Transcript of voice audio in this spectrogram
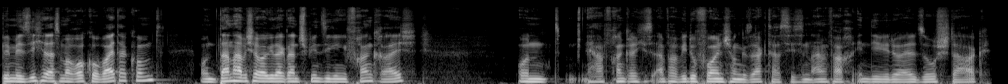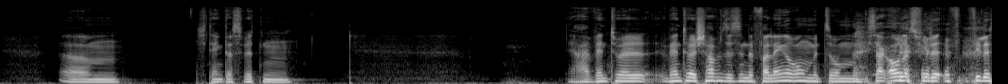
bin mir sicher, dass Marokko weiterkommt. Und dann habe ich aber gesagt, dann spielen sie gegen Frankreich. Und ja, Frankreich ist einfach, wie du vorhin schon gesagt hast, sie sind einfach individuell so stark. Ähm, ich denke, das wird ein. Ja, eventuell, eventuell schaffen sie es in der Verlängerung mit so einem, ich sag auch, dass viele, viele,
